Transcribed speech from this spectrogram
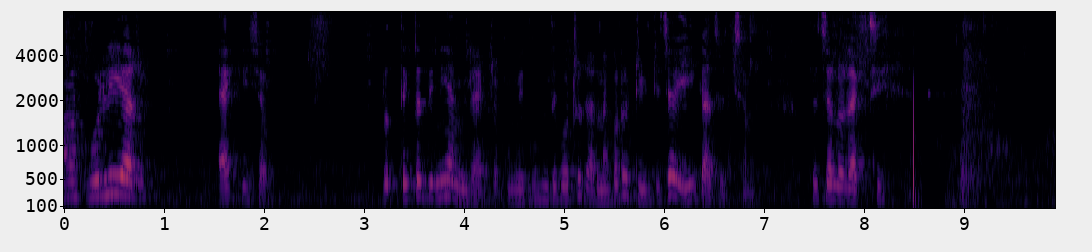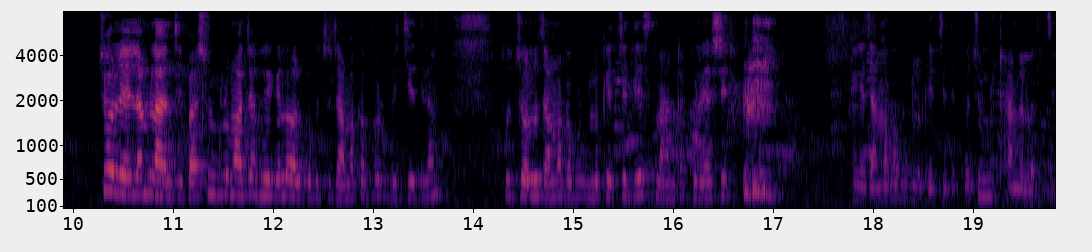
আমার হোলি আর একই সব। প্রত্যেকটা দিনই আমি একরকম এই ঘুম থেকে ওঠো রান্না করো ডিউটি যাও, এই কাজ হচ্ছে আমার। তো চলো, রাখছি। চলে এলাম লাঞ্চে বাসনগুলো মাজা হয়ে গেল, অল্প কিছু জামা কাপড় বিছিয়ে দিলাম। তো চলো জামা কাপড়গুলো কেচে দিয়ে স্নানটা করে আসি। আগে জামা কাপড়গুলো কেচে দিই, প্রচণ্ড ঠান্ডা লাগছে।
